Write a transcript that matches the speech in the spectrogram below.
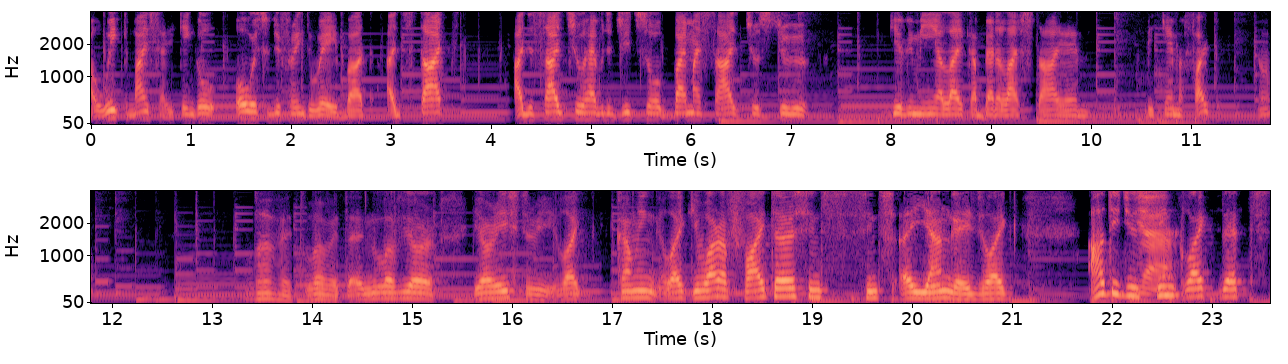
a weak mindset. You can go always a different way. But I start, I decided to have the jiu-jitsu by my side just to give me a, like a better lifestyle and became a fighter. You know? Love it, love it, and love your your history. Like coming, like you are a fighter since since a young age. Like, how did you yeah. think like that?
